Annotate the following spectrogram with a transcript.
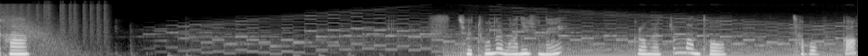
가. 쟤 돈을 많이 주네? 그러면 좀만 더 잡아볼까?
